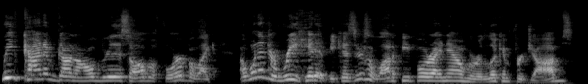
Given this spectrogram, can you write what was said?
we've kind of gone over this all before, but like I wanted to re-hit it because there's a lot of people right now who are looking for jobs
